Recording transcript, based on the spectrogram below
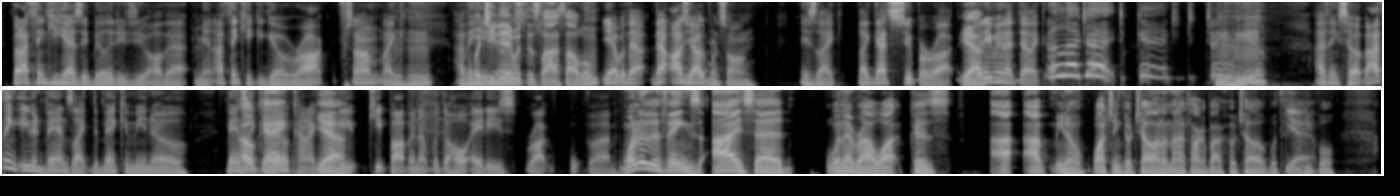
But I think he has the ability to do all that. Man, I think he could go rock for some. Like Mhm. I think Which he did with his last album. yeah, but that that Ozzy Osbourne song is like like that's super rock. Yeah. But even that that like Elijah, mm-hmm. know, I think so. But I think even bands like the band Camino, bands like that will kind of yeah. keep, keep popping up with the whole '80s rock vibe. One of the things I said whenever I watch, because I, I, you know, watching Coachella and then I talk about Coachella with Yeah. people.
